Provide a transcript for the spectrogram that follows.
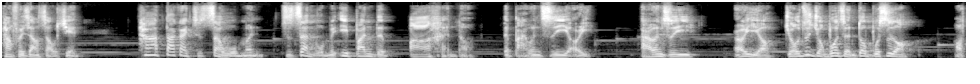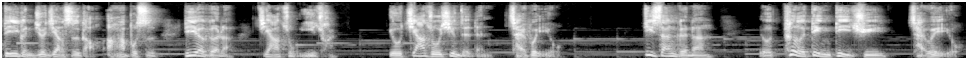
它非常少见，它大概只占我们只占我们一般的疤痕哦的百分之一而已，百分之一而已哦，九十九不整都不是哦。哦，第一个你就这样思考啊，不是。第二个呢，家族遗传，有家族性的人才会有。第三个呢，有特定地区才会有。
